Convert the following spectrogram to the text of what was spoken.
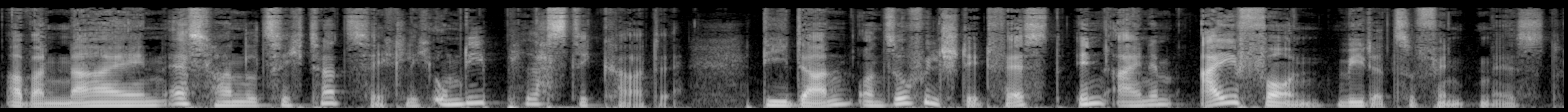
Aber nein, es handelt sich tatsächlich um die Plastikkarte, die dann, und so viel steht fest, in einem iPhone wiederzufinden ist.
